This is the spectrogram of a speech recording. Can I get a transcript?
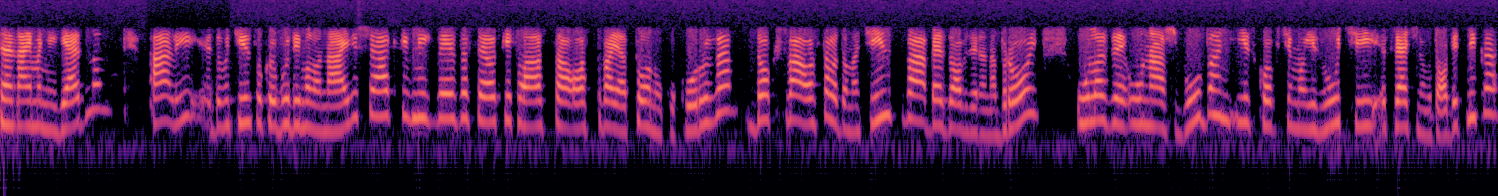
e, najmanje jednom, ali domaćinstvo koje bude imalo najviše aktivnih veza seoskih lasta ostvaja tonu kukuruza, dok sva ostala domaćinstva, bez obzira na broj, ulaze u naš bubanj iz kog ćemo izvući srećnog dobitnika,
